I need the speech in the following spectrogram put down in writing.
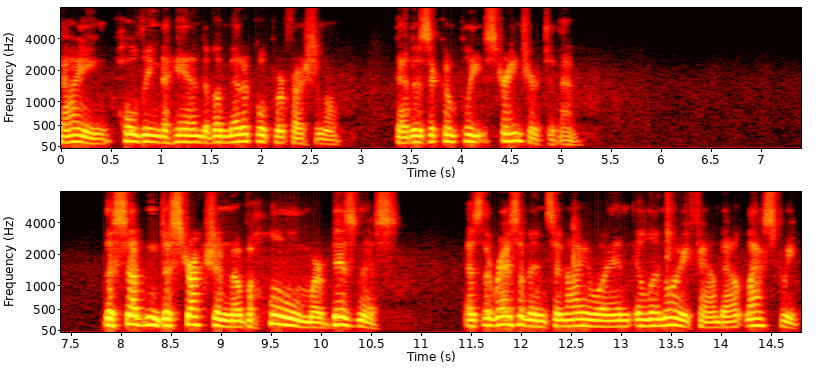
dying holding the hand of a medical professional that is a complete stranger to them. The sudden destruction of a home or business, as the residents in Iowa and Illinois found out last week,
